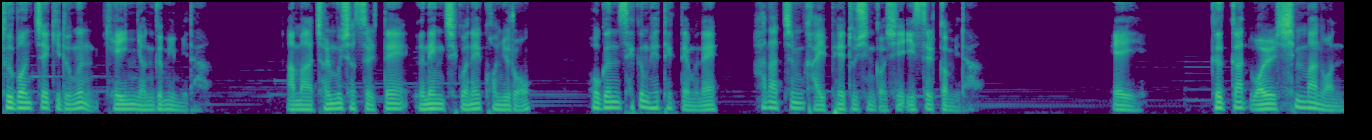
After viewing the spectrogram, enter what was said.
두 번째 기둥은 개인연금입니다. 아마 젊으셨을 때 은행 직원의 권유로 혹은 세금 혜택 때문에 하나쯤 가입해 두신 것이 있을 겁니다. A. 그깟 월 10만원,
